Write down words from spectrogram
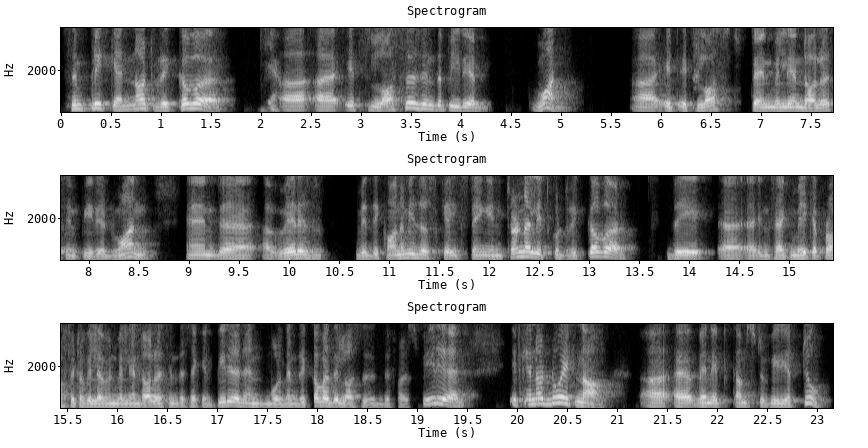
simply cannot recover yeah. uh, uh its losses in the period one. Uh, it, it lost $10 million in period one. And uh, whereas with economies of scale staying internal, it could recover they uh, in fact make a profit of 11 million dollars in the second period and more than recover the losses in the first period it cannot do it now uh, uh, when it comes to period 2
